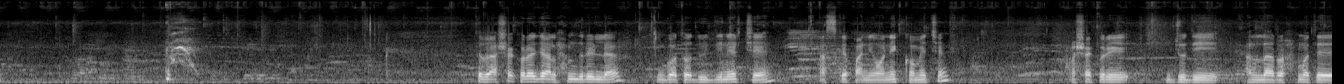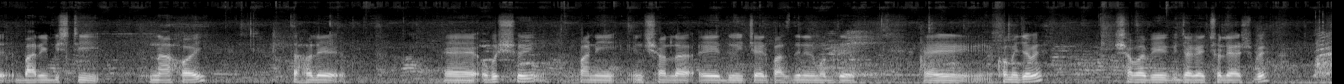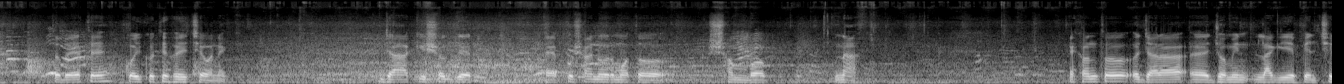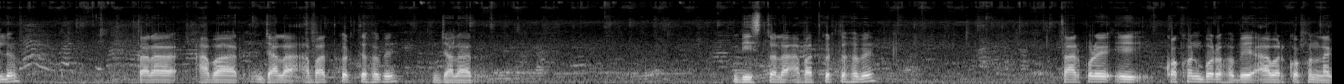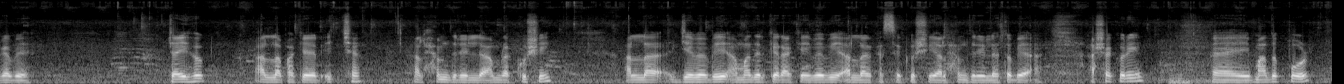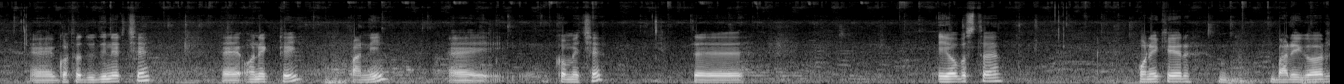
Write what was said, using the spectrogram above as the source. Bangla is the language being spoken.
তবে আশা করে যে আলহামদুলিল্লাহ গত দুই দিনের চেয়ে আজকে পানি অনেক কমেছে। আশা করি যদি আল্লাহ রহমতে বাড়ি বৃষ্টি না হয়, তাহলে অবশ্যই পানি ইনশাল্লাহ এই দুই, চার, পাঁচ দিনের মধ্যে কমে যাবে। স্বাভাবিক জায়গায় চলে আসবে। তবে এতে ক্ষয়ক্ষতি হয়েছে অনেক। যা কৃষকদের পোষানোর মতো সম্ভব না। এখন তো যারা জমিন লাগিয়ে ফেলছিল, তারা আবার জ্বালা আবাদ করতে হবে। জ্বালার বীজতলা আবাদ করতে হবে। তারপরে এই কখন বড় হবে, আবার কখন লাগাবে যাই হোক আল্লাহ পাকের ইচ্ছা, আলহামদুলিল্লাহ আমরা খুশি। আল্লাহ যেভাবে আমাদেরকে রাখে, এইভাবেই আল্লাহর কাছে খুশি, আলহামদুলিল্লাহ। তবে আশা করি, এই মাধবপুর গত দুই দিনের চেয়ে অনেকটাই পানি কমেছে। তো, এই অবস্থা, অনেকের বাড়িঘর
